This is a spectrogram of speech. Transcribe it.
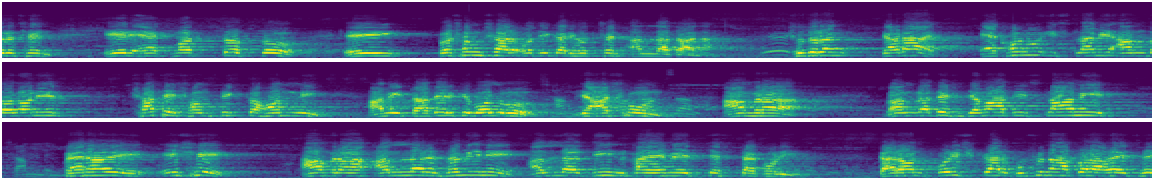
করেছেন। এর একমাত্র তো এই প্রশংসার অধিকারী হচ্ছেন আল্লাহ তাআলা। সুতরাং যারা এখনও ইসলামী আন্দোলনের সাথে সম্পৃক্ত হননি, আমি তাদেরকে বলব যে আসুন, আমরা বাংলাদেশ জামাত ইসলামীর ব্যানারে এসে আমরা আল্লাহর জমিনে আল্লাহর দিন কায়েমের চেষ্টা করি। কারণ পরিষ্কার ঘোষণা করা হয়েছে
